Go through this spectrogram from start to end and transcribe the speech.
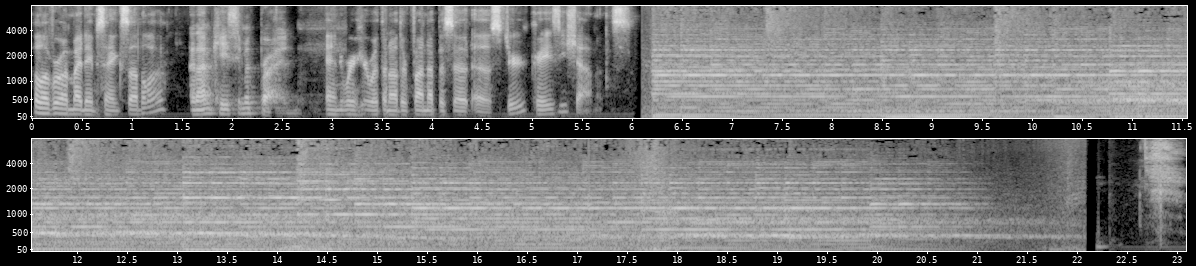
Hello, everyone. My name's Hank Sutherland. And I'm Casey McBride. And we're here with another fun episode of Stir Crazy Shamans.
